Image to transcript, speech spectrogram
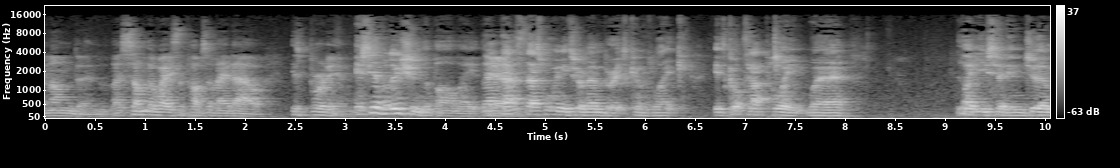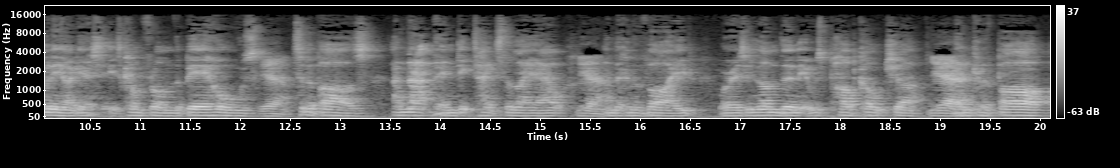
in London, like some of the ways the pubs are laid out, is brilliant. It's the evolution of the bar, mate. That, Yeah. That's that's what we need to remember. It's kind of like it's got to that point where, like you said, in Germany, I guess it's come from the beer halls Yeah. to the bars, and that then dictates the layout Yeah. and the kind of vibe. Whereas in London, it was pub culture Yeah. and kind of bar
